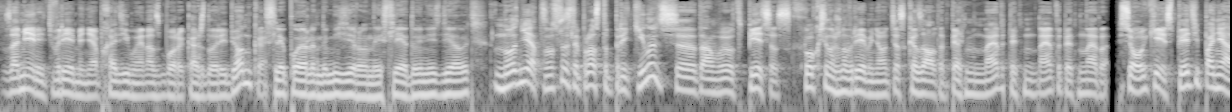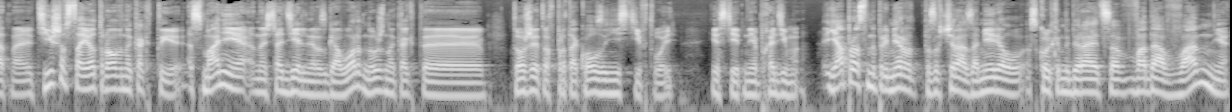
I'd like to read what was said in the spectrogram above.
Замерить время, необходимое на сборы каждого ребенка. Слепое рандомизированное исследование сделать. Ну нет, ну в смысле просто прикинуть, э, там, вот Петя, сколько тебе нужно времени, он тебе сказал, там, 5 минут на это, 5 минут на это, 5 минут на это. Все, окей, с Петей понятно, Тиша встает ровно как ты. С Маней, значит, отдельный разговор, нужно как-то э, тоже это в протокол занести в твой если это необходимо. Я просто, например, вот позавчера замерил, сколько набирается вода в ванне,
